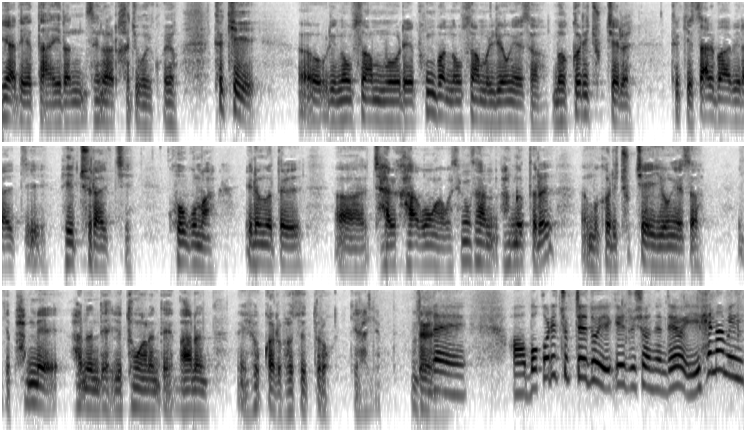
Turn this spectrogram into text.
해야 되겠다 이런 생각을 가지고 있고요. 특히 어, 우리 농수산물의 풍부한 농수산물을 이용해서 먹거리 축제를 특히 쌀밥이랄지 배추랄지 고구마 이런 것들 어, 잘 가공하고 생산한 것들을 먹거리 축제에 이용해서 이렇게 판매하는데 유통하는데 많은 효과를 볼 수 있도록 이렇게 하렵니다. 네. 네. 어, 먹거리 축제도 얘기해 주셨는데요. 이 해남이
